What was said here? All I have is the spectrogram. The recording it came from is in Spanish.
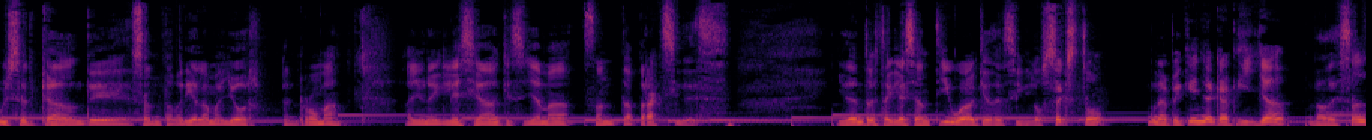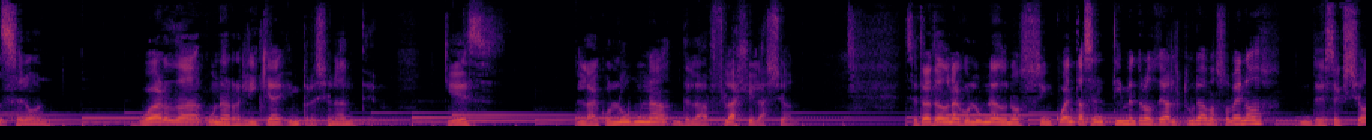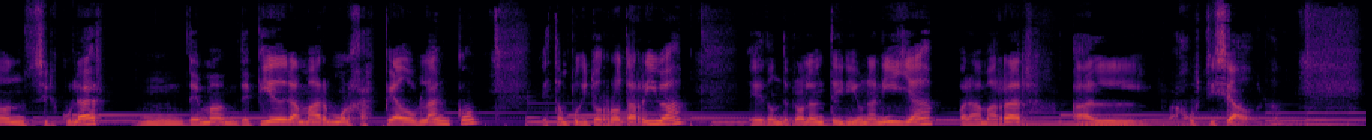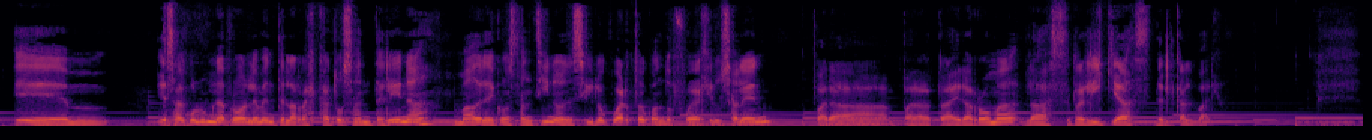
Muy cerca de Santa María la Mayor, en Roma, hay una iglesia que se llama Santa Praxides. Y dentro de esta iglesia antigua, que es del siglo VI, una pequeña capilla, la de San Zenón, guarda una reliquia impresionante, que es la columna de la flagelación. Se trata de una columna de unos 50 centímetros de altura más o menos, de sección circular, mm, de, piedra, mármol jaspeado blanco, está un poquito rota arriba, eh, donde probablemente iría una anilla para amarrar al ajusticiado. Em, esa columna probablemente la rescató Santa Elena, madre de Constantino en el siglo IV, cuando fue a Jerusalén para, traer a Roma las reliquias del Calvario.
